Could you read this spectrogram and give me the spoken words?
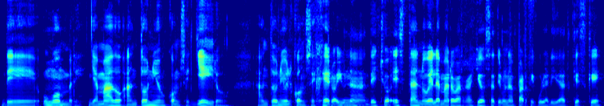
de un hombre llamado Antonio Conselleiro, Antonio el Consejero. Hay una, de hecho, esta novela Mar Vargas tiene una particularidad que es que,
